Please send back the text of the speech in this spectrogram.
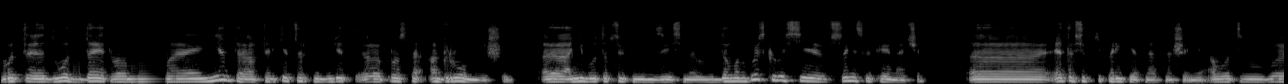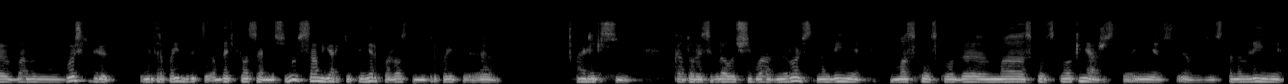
Вот, э, вот до этого момента авторитет церкви будет э, просто огромнейший. Они будут абсолютно независимы. До Монгольской Руси все несколько иначе. Это все-таки паритетное отношение. А вот в монгольский период митрополит будет обладать колоссальностью. Ну, самый яркий пример, пожалуйста, митрополит э, Алексей, который сыграл очень важную роль в становлении московского, московского княжества и в становлении э,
